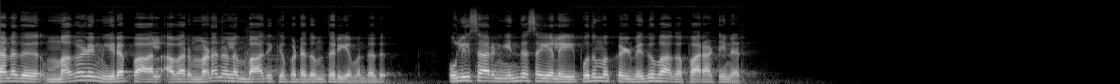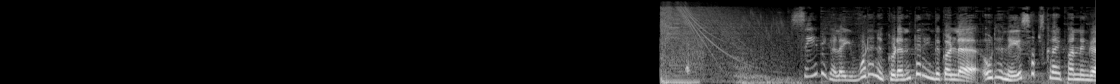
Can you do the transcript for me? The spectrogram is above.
தனது மகளின் இறப்பால் அவர் மனநலம் பாதிக்கப்பட்டதும் தெரியவந்தது போலீசாரின் இந்த செயலை பொதுமக்கள் வெகுவாக பாராட்டினர். செய்திகளை உடனுக்குடன் தெரிந்து கொள்ள உடனே சப்ஸ்கிரைப் பண்ணுங்க.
